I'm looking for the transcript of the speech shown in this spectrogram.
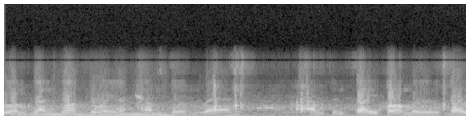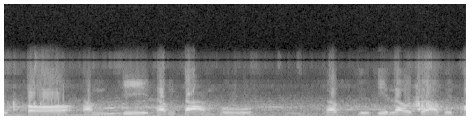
รวมๆกันก็สวยแล้วทำเป็นแหวนำเป็นสร้อยข้อมือสร้อยคอทำที่ทำต่างหู ครับอยู่ที่เราจะเอาไปท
